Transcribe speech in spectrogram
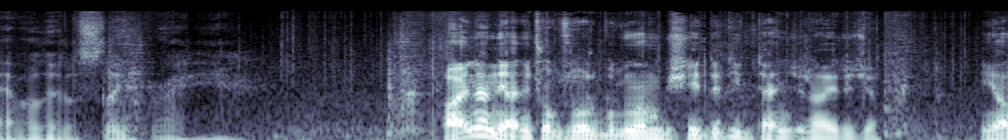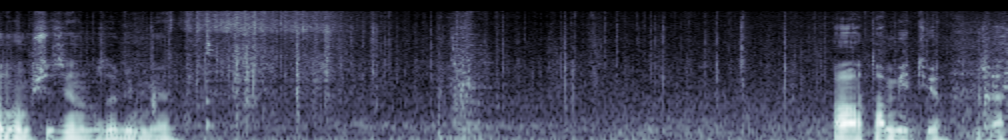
Have a little sleep right here. Aynen yani çok zor bulunan bir şey de değil tencere ayrıca. Niye almamışız yanımıza bilmiyorum. Aa tam yetiyor. Güzel.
